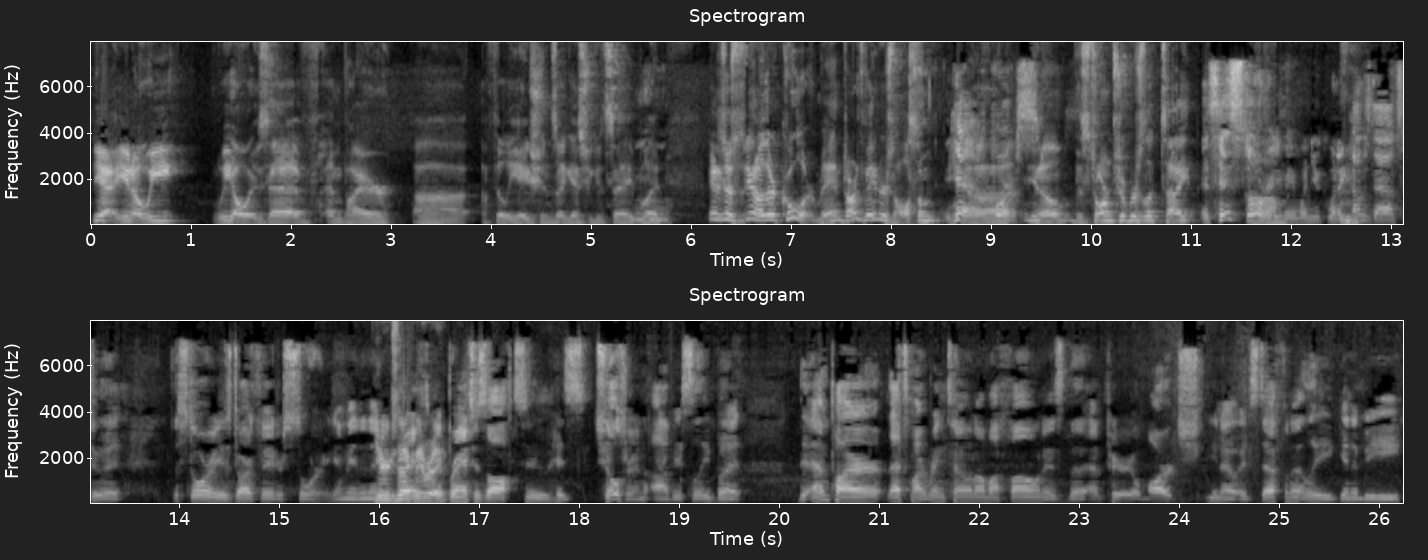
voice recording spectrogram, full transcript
Yeah, you know, we we always have Empire uh, affiliations, I guess you could say, but it's just you know they're cooler, man. Darth Vader's awesome. Yeah, of Uh, course. You know, the stormtroopers look tight. It's his story. Um, I mean, when you when it comes down to it, the story is Darth Vader's story. I mean, and You're it exactly branch- right. It branches off to his children, obviously, but the Empire. That's my ringtone on my phone. Is the Imperial March? You know, it's definitely going to be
